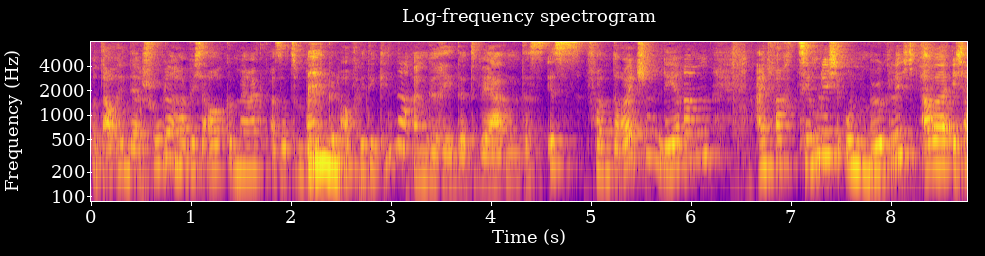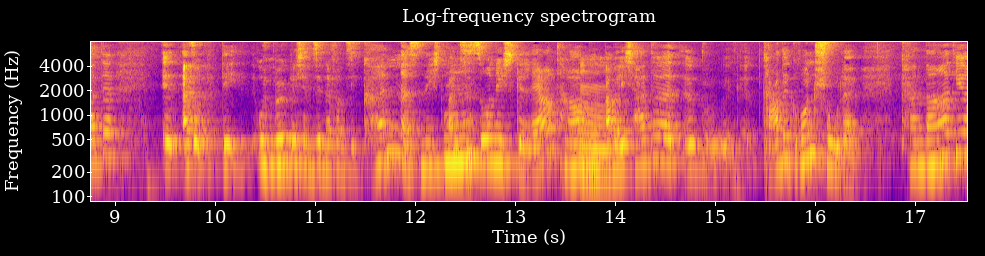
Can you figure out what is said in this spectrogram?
Und auch in der Schule habe ich auch gemerkt, also zum Beispiel auch wie die Kinder angeredet werden. Das ist von deutschen Lehrern einfach ziemlich unmöglich, aber ich hatte äh, also die, unmöglich im Sinne von, sie können es nicht, weil sie es so nicht gelernt haben. Aber ich hatte äh, gerade Grundschule. Kanadier,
